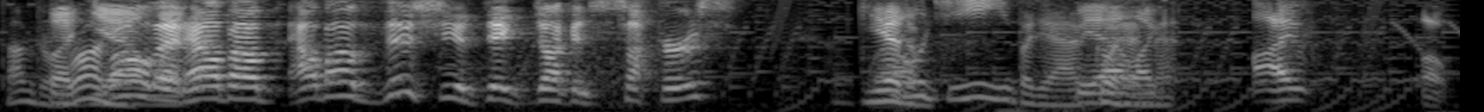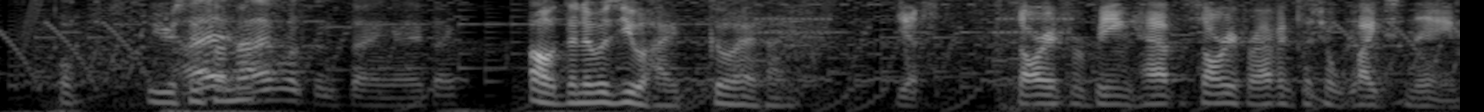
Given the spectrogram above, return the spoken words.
Time to But run. yeah, well then, how about how about this, you Dig Duggin suckers? Get Oh, 'em. jeez. But yeah, But go yeah, ahead, like Matt. I. Oh, oh You were I, saying something, I wasn't saying anything. Oh, then it was you, Hype. Go ahead, Hype. yes. Sorry for being ha- sorry for having such a white name.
